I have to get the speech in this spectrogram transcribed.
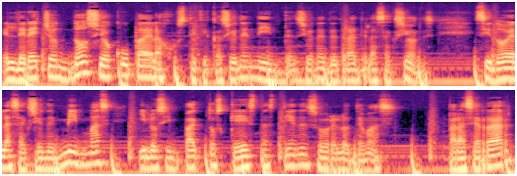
El derecho no se ocupa de las justificaciones ni intenciones detrás de las acciones, sino de las acciones mismas y los impactos que éstas tienen sobre los demás. Para cerrar,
